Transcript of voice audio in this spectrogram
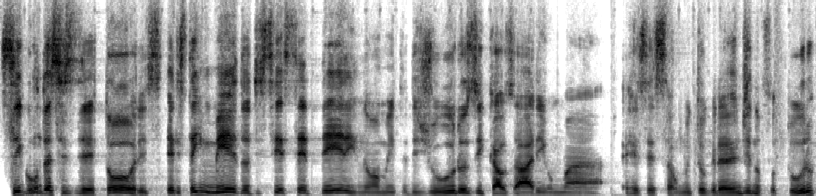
Segundo esses diretores, eles têm medo de se excederem no aumento de juros e causarem uma recessão muito grande no futuro,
